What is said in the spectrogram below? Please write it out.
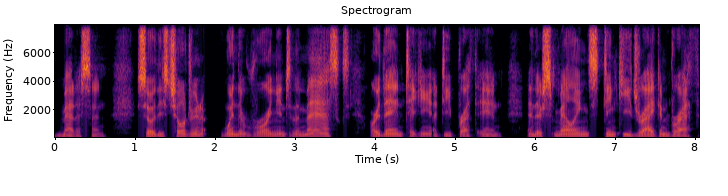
medicine. So these children, when they're roaring into the masks, are then taking a deep breath in and they're smelling stinky dragon breath.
